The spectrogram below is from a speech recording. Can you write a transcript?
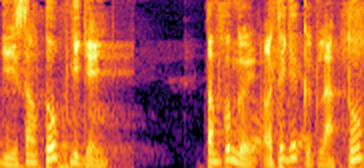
vì sao tốt như vậy. Tâm của người ở thế giới cực lạc tốt.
